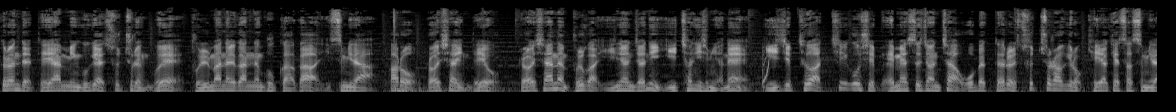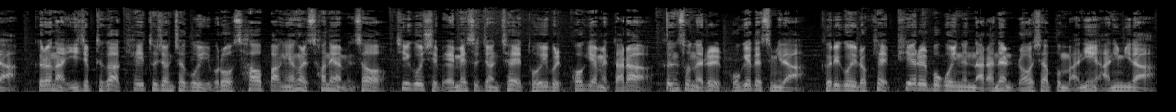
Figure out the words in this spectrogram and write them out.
그런데 대한민국의 수출 행보에 불만을 갖는 국가가 있습니다. 바로 러시아인데요. 러시아는 불과 2년 전인 2020년에 이집트와 T-90 MS 전차 500대를 수출하기로 계약했었습니다. 그러나 이집트가 K2 전차 구입으로 사업 방향을 선회하면서 T-90 MS 전차의 도입을 포기함에 따라 큰 손해를 보게 됐습니다. 그리고 이렇게 피해를 보고 있는 나라는 러시아뿐만이 아닙니다.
